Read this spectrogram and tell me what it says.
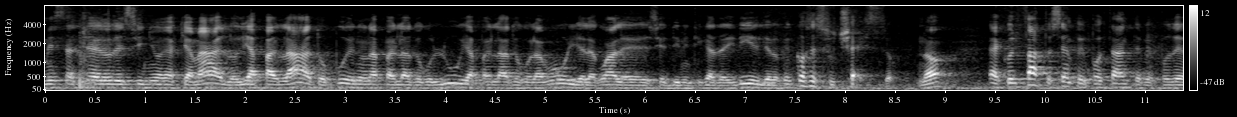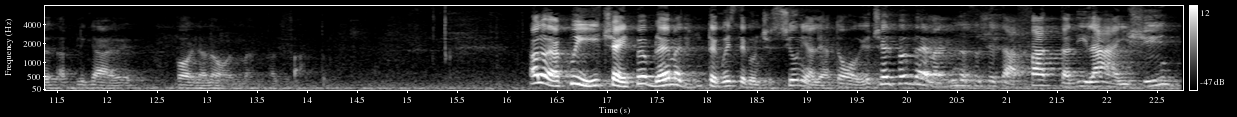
messaggero del Signore a chiamarlo, gli ha parlato oppure non ha parlato con lui, ha parlato con la moglie, la quale si è dimenticata di dirglielo. Che cosa è successo? No? Ecco, il fatto è sempre importante per poter applicare poi la norma. Allora qui c'è il problema di tutte queste concessioni aleatorie, c'è il problema di una società fatta di laici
